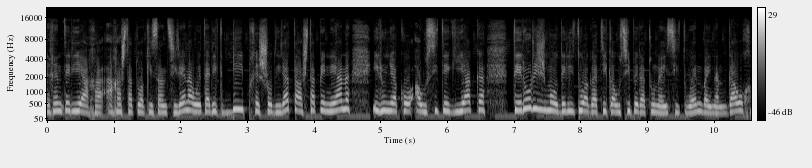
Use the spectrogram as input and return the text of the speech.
errenteriak arrastatuak izan ziren, hauetarik bi preso dira, eta astapenean Iruñako auzitegiak terrorismo delituagatik auziperatu nahi zituen, baina gaur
